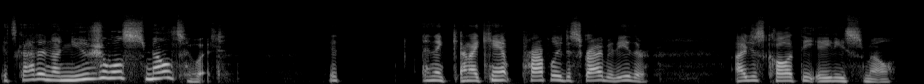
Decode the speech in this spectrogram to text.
it's got an unusual smell to it. It, and, it, and I can't properly describe it either. I just call it the 80s smell.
